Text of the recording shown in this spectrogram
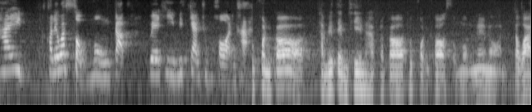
ให้เขาเรียกว่าสมมงกับเวทีมิสแกนชุมพรค่ะ ทุกคนก็ทำได้เต็มที่นะครับ แล้วก็ทุกคนก็สมมงแน่นอน แต่ว่า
